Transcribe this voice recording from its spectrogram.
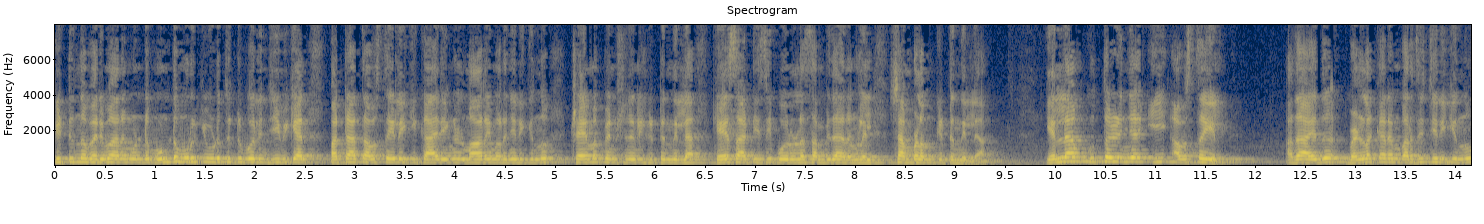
കിട്ടുന്ന വരുമാനം കൊണ്ട് മുണ്ട് മുറുക്കി കൊടുത്തിട്ട് പോലും ജീവിക്കാൻ പറ്റാത്ത അവസ്ഥയിലേക്ക് കാര്യങ്ങൾ മാറി മറിഞ്ഞിരിക്കുന്നു. ക്ഷേമ പെൻഷനുകൾ കിട്ടുന്നില്ല. കെ പോലുള്ള സംവിധാനങ്ങളിൽ ശമ്പളം കിട്ടുന്നില്ല. എല്ലാം കുത്തഴിഞ്ഞ ഈ അവസ്ഥയിൽ അതായത് വെള്ളക്കരം വർദ്ധിച്ചിരിക്കുന്നു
